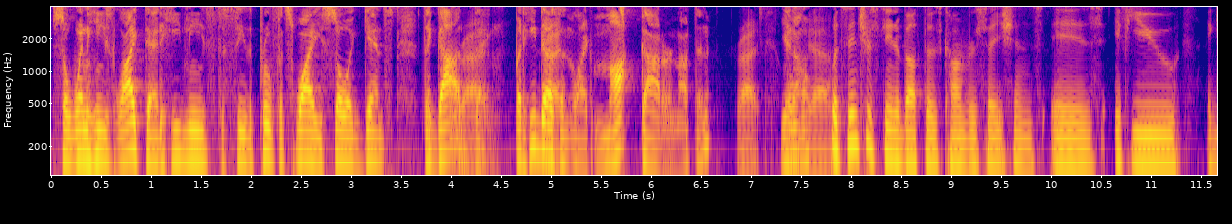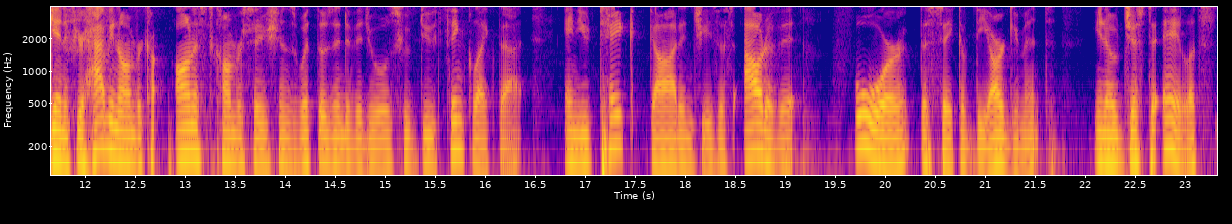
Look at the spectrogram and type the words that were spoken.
so when he's like that, he needs to see the proof. It's why he's so against the God Right. thing. But he doesn't like mock God or nothing. right? You know? yeah. What's interesting about those conversations is if you, again, if you're having honest conversations with those individuals who do think like that, and you take God and Jesus out of it for the sake of the argument, you know, just to hey, let's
